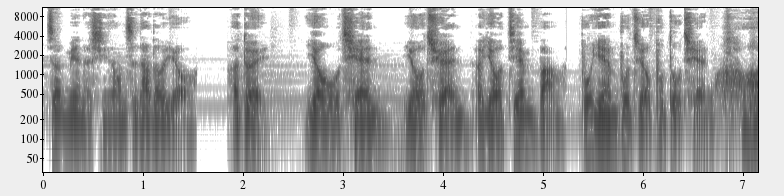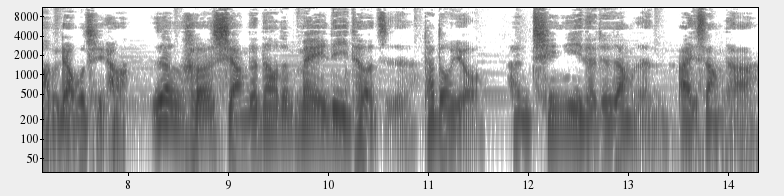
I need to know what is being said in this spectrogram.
正面的形容词他都有啊。对，有钱有权呃，有肩膀，不烟不酒不赌钱，哇，了不起哈！任何想得到的魅力特质他都有，很轻易的就让人爱上他。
